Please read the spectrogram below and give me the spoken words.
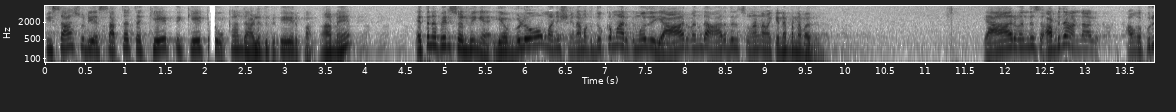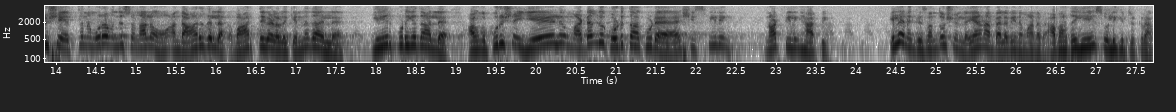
பிசாசுடைய சத்தத்தை கேட்டு கேட்டு உட்காந்து அழுதுகிட்டே இருப்பான் ஆமே எத்தனை பேர் சொல்வீங்க? எவ்வளோ மனுஷங்க. நமக்கு துக்கமா இருக்கும்போது யார் வந்து ஆறுதல் சொன்னா நமக்கு என்ன பண்ணவாது யார் வந்து அப்படிதான் அண்ணாலும். அவங்க புருஷன் எத்தனை முறை வந்து சொன்னாலும் அந்த ஆறுதல் வார்த்தைகள் அவளுக்கு என்னதா இல்ல? ஏற்புடையதா இல்ல? அவங்க புருஷன் ஏழு மடங்கு கொடுத்தா கூட she's feeling not feeling happy இல்ல எனக்கு சந்தோஷம் இல்லை. ஏன்னா நான் பலவீனமானவ. அவ அதையே சொல்லிக்கிட்டு இருக்கிறா.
